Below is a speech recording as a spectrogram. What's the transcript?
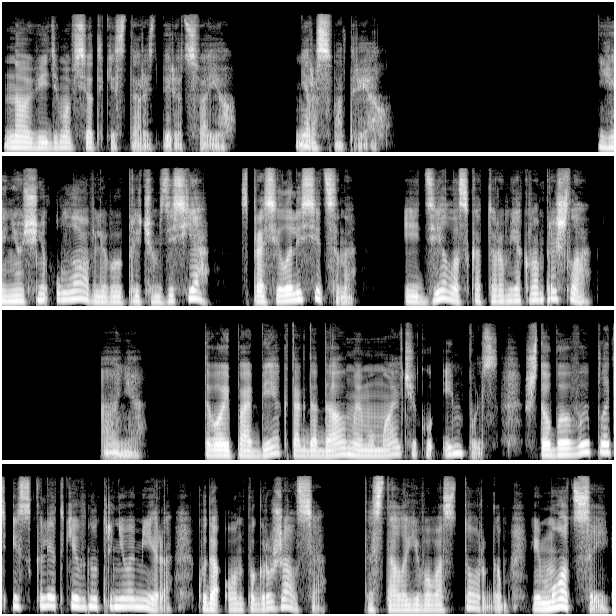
Но, видимо, все таки старость берет свое. Не рассмотрел. Я не очень улавливаю, при чем здесь я, спросила Лисицына. И дело, с которым я к вам пришла. Аня, твой побег тогда дал моему мальчику импульс, чтобы выплыть из клетки внутреннего мира, куда он погружался. Ты стала его восторгом, эмоцией.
